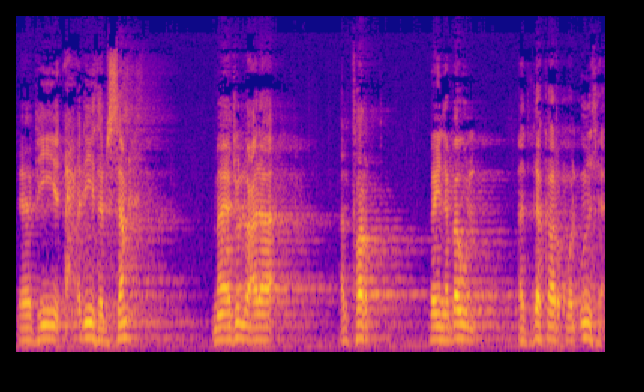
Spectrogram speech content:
في حديث بالسمح ما يدل على الفرق بين بول الذكر والأنثى.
